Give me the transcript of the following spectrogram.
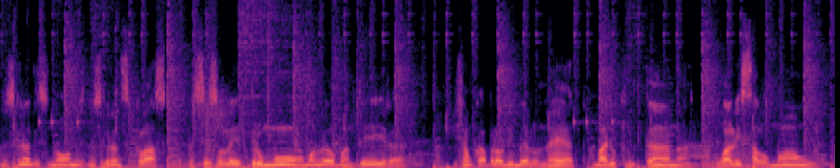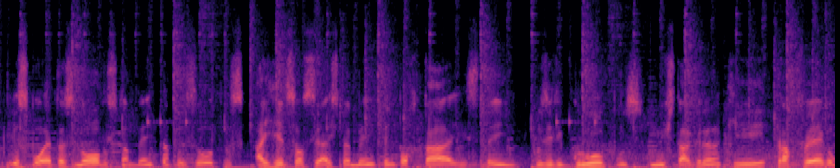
nos grandes nomes, nos grandes clássicos. Eu preciso ler Drummond, Manuel Bandeira, João Cabral de Melo Neto, Mário Quintana, o Ali Salomão, e os poetas novos também, tantos outros. As redes sociais também têm portais, tem inclusive grupos no Instagram que trafegam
